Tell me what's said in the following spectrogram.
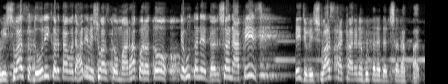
વિશ્વાસ દોરી કરતા વધારે વિશ્વાસ તો મારા પર હતો કે હું તને દર્શન આપીશ. એ જ વિશ્વાસના કારણે હું તને દર્શન આપવા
